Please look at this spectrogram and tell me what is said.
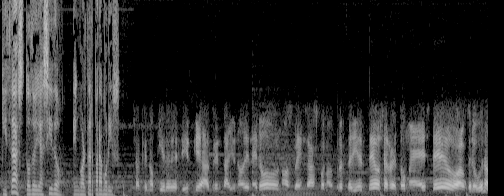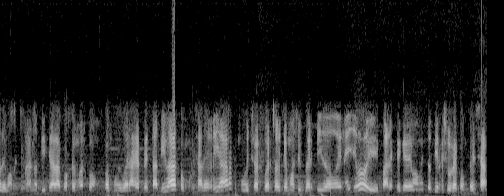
quizás todo haya sido engordar para morir. O sea, que no quiere decir que a 31 de enero nos vengas con otro expediente o se retome este o algo. Pero bueno, de momento la noticia la cogemos con, con muy buenas expectativas, con mucha alegría, mucho esfuerzo el que hemos invertido en ello y parece que de momento tiene su recompensa.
